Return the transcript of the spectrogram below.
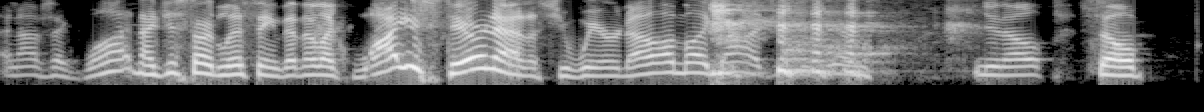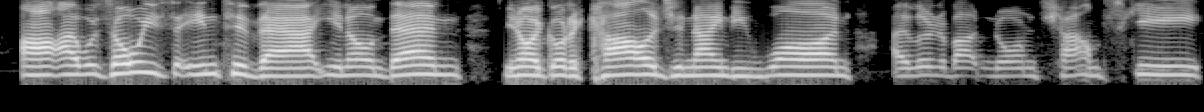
and I was like, what? And I just started listening. Then they're like, why are you staring at us, you weirdo? I'm like, God, you know? So uh, I was always into that, you know, and then you know, I go to college in 91. I learned about Noam Chomsky.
